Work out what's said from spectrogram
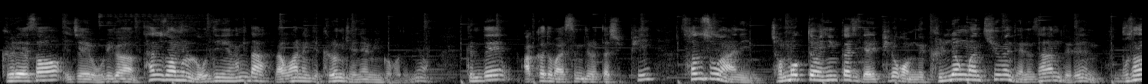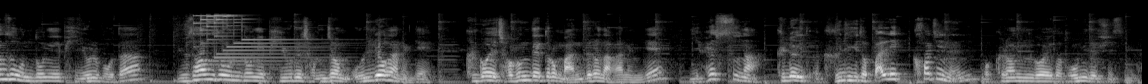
그래서 이제 우리가 탄수화물을 로딩 한다 라고 하는 게 그런 개념인 거거든요. 근데 아까도 말씀드렸다시피 선수가 아닌 젖 먹던 힘까지 낼 필요가 없는 근력만 키우면 되는 사람들은 무산소 운동의 비율보다 유산소 운동의 비율을 점점 올려가는 게 그거에 적응되도록 만들어 나가는 게 이 횟수나 근력이 근육이 더 빨리 커지는 뭐 그런 거에 서 도움이 될 수 있습니다.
